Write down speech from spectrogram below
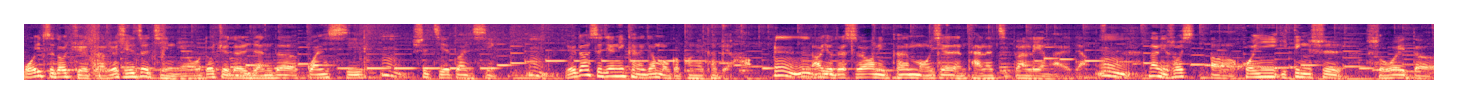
我一直都觉得，尤其是这几年，我都觉得人的关系，嗯，是阶段性，嗯，有一段时间你可能跟某个朋友特别好，嗯嗯，然后有的时候你跟某一些人谈了几段恋爱这样子，嗯，那你说，呃，婚姻一定是所谓的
